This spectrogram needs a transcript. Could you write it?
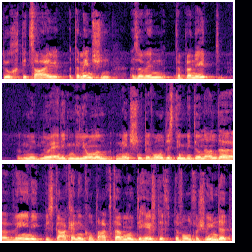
durch die Zahl der Menschen. Also wenn der Planet mit nur einigen Millionen Menschen bewohnt ist, die miteinander wenig bis gar keinen Kontakt haben und die Hälfte davon verschwindet,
